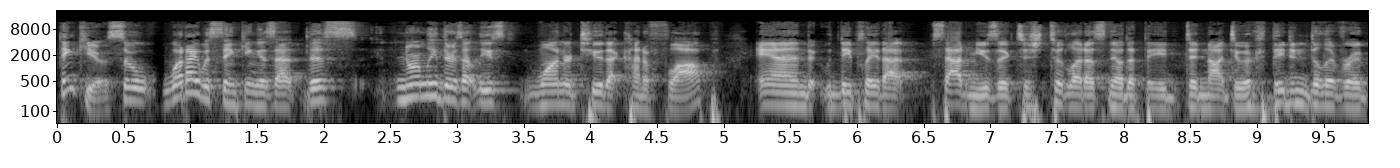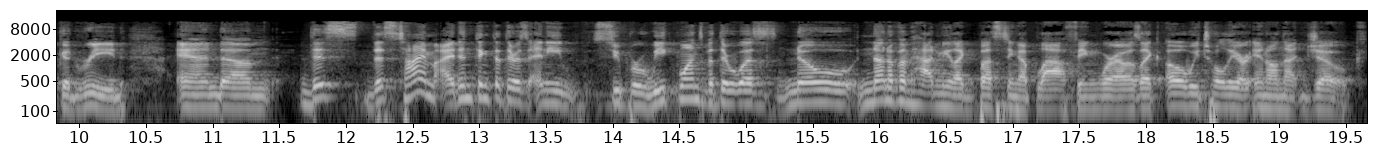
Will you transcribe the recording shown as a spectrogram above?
thank you. So what I was thinking is that this normally there's at least one or two that kind of flop, and they play that sad music to, to let us know that they did not do it. They didn't deliver a good read. And um, this this time, I didn't think that there was any super weak ones, but there was no none of them had me like busting up laughing. Where I was like, oh, we totally are in on that joke.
